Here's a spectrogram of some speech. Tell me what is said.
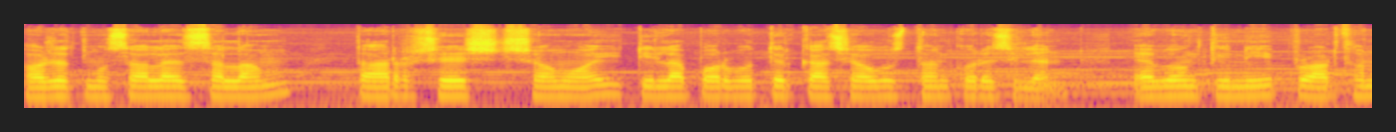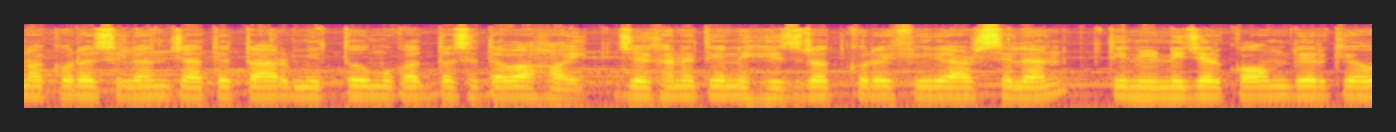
হজরত মুসা আলাহিসাল্লাম তার শেষ সময় টিলা পর্বতের কাছে অবস্থান করেছিলেন। এবং তিনি প্রার্থনা করেছিলেন যাতে তার মৃত্যু মুকদ্দাসে দেওয়া হয়। যেখানে তিনি হিজরত করে ফিরে আসছিলেন, তিনি নিজের কমদেরকেও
